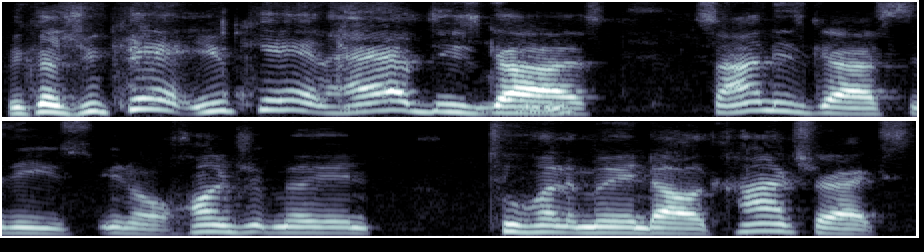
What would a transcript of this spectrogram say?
Because you can't you can't have these guys sign these guys to these you know hundred million, two hundred million dollar contracts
